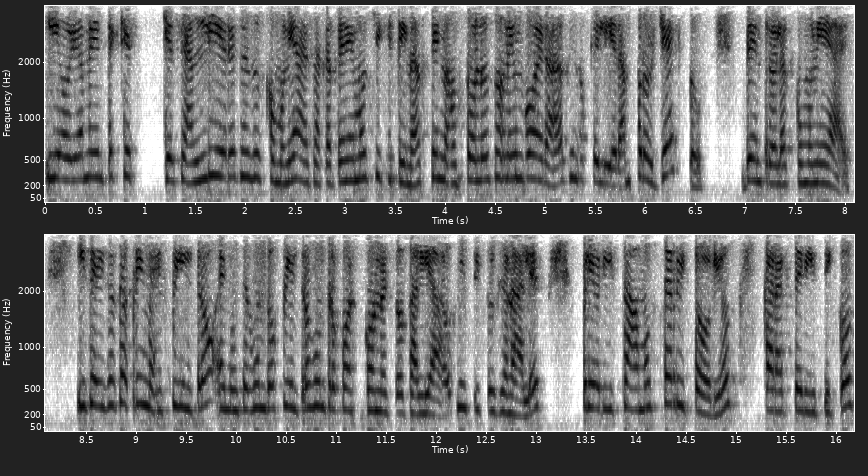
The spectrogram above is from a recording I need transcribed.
y obviamente que que sean líderes en sus comunidades. Acá tenemos chiquitinas que no solo son empoderadas, sino que lideran proyectos dentro de las comunidades. Y se hizo ese primer filtro, en un segundo filtro junto con, con nuestros aliados institucionales, priorizamos territorios característicos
